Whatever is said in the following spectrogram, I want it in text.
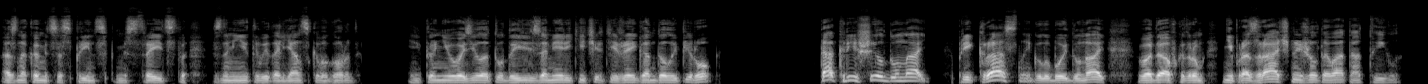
ознакомиться с принципами строительства знаменитого итальянского города. И никто не увозил оттуда из Америки чертежей гондолы пирог. Так решил Дунай, прекрасный голубой Дунай, вода в котором непрозрачная и желтовато от ила.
